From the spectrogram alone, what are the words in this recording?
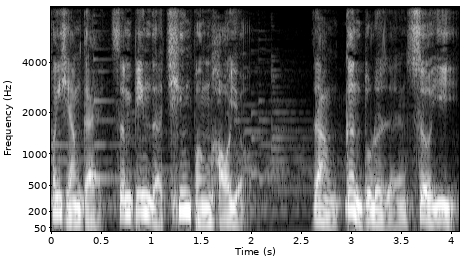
分享给身边的亲朋好友，让更多的人受益。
